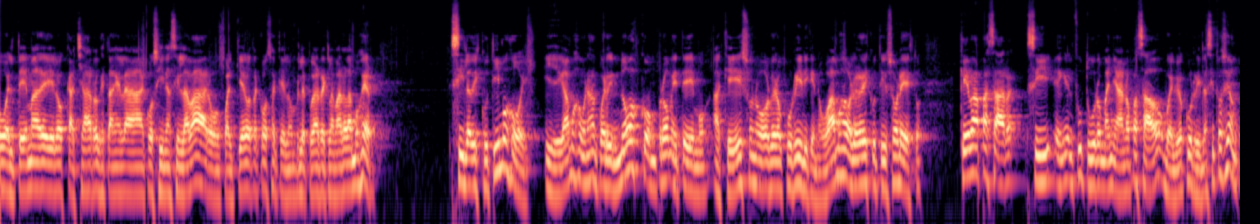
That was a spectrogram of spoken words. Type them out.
o el tema de los cacharros que están en la cocina sin lavar, o cualquier otra cosa que el hombre le pueda reclamar a la mujer, si lo discutimos hoy y llegamos a un acuerdo y nos comprometemos a que eso no va a volver a ocurrir y que no vamos a volver a discutir sobre esto, ¿qué va a pasar si en el futuro, mañana o pasado, vuelve a ocurrir la situación?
